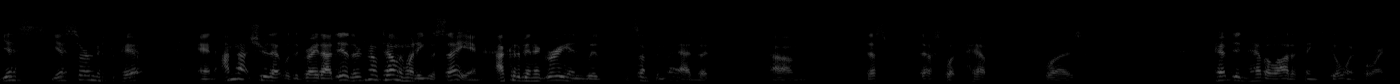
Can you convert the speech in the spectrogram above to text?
"Yes, yes, sir, Mister Pep." And I'm not sure that was a great idea. There's no telling what he was saying. I could have been agreeing with something bad, but um, that's that's what Pep was. Pep didn't have a lot of things going for him,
